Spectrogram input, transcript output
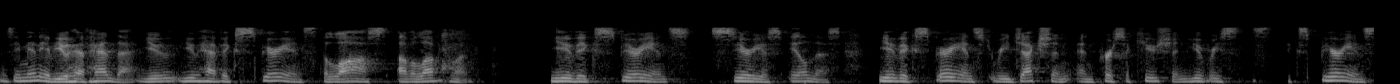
You see, many of you have had that. You, you have experienced the loss of a loved one. You've experienced serious illness. You've experienced rejection and persecution. You've re- experienced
